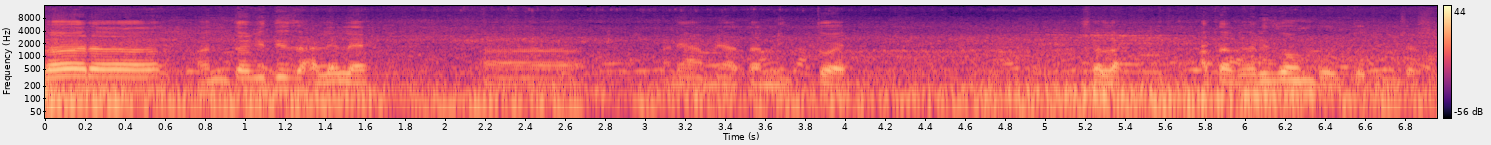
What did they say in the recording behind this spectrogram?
तर अ, अंतविधी झालेला आहे. अ, आणि आम्ही आता निघतोय. चला आता घरी जाऊन बोलतो तुमच्याशी.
